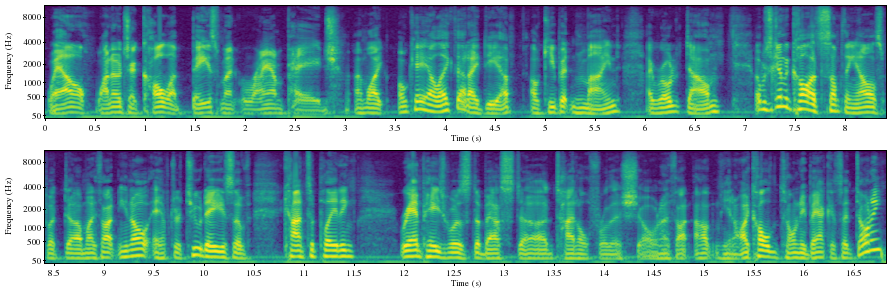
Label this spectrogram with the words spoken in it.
well, why don't you call it Basement Rampage? I'm like, okay, I like that idea. I'll keep it in mind. I wrote it down. I was going to call it something else, but um, I thought, you know, after two days of contemplating, Rampage was the best uh, title for this show, and I thought, you know, I called Tony back and said, Tony,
